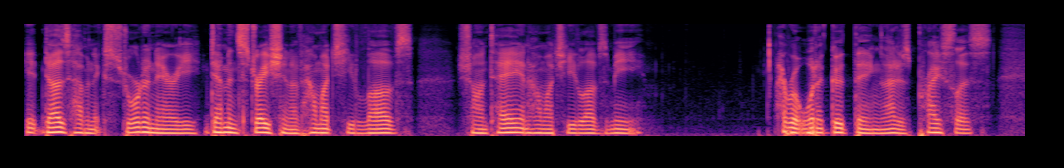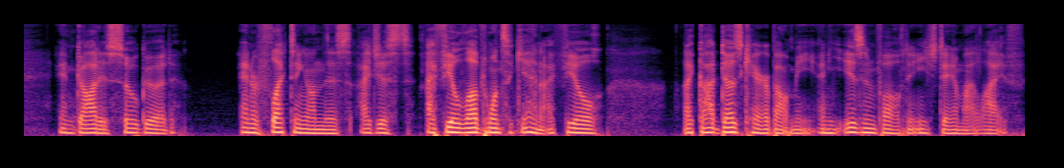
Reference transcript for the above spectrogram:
it does have an extraordinary demonstration of how much he loves Shantae and how much he loves me. I wrote, What a good thing. That is priceless. And God is so good. And reflecting on this, I just, I feel loved once again. I feel like God does care about me and He is involved in each day of my life.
